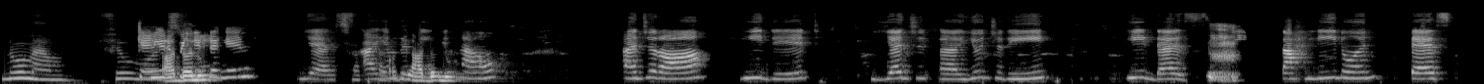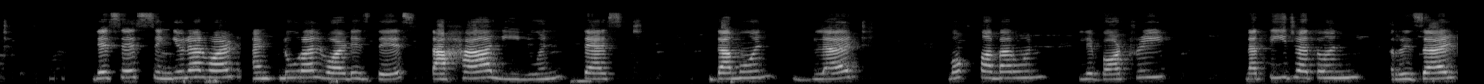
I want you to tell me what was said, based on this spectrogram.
No, ma'am. Can you repeat Adalu. it again? Yes, I am repeating now. Ajra, he did. Yaj, uh, yujri, he does. Tahleelun, test. This is singular word and plural word is this. Tahalilun, test. Damun, blood. Muqtabarun, laboratory. Natijatun, result.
